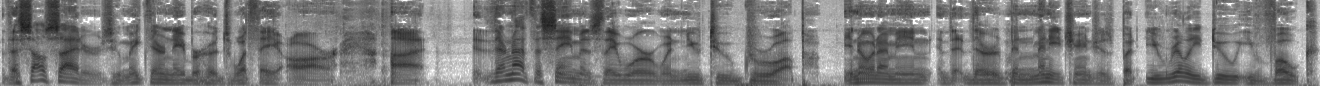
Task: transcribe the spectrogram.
the Southsiders who make their neighborhoods what they are. Uh, they're not the same as they were when you two grew up. You know what I mean? Th- There have been many changes, but you really do evoke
